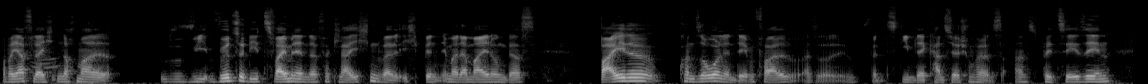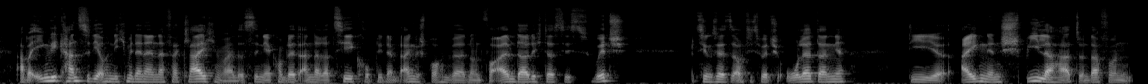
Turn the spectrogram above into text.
Aber ja, vielleicht ja. nochmal, wie würdest du die zwei miteinander vergleichen? Weil ich bin immer der Meinung, dass beide Konsolen in dem Fall, also wenn Steam Deck kannst du ja schon als, als PC sehen, aber irgendwie kannst du die auch nicht miteinander vergleichen, weil das sind ja komplett andere Zielgruppen, die damit angesprochen werden. Und vor allem dadurch, dass die Switch, beziehungsweise auch die Switch OLED dann ja die eigenen Spiele hat und davon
